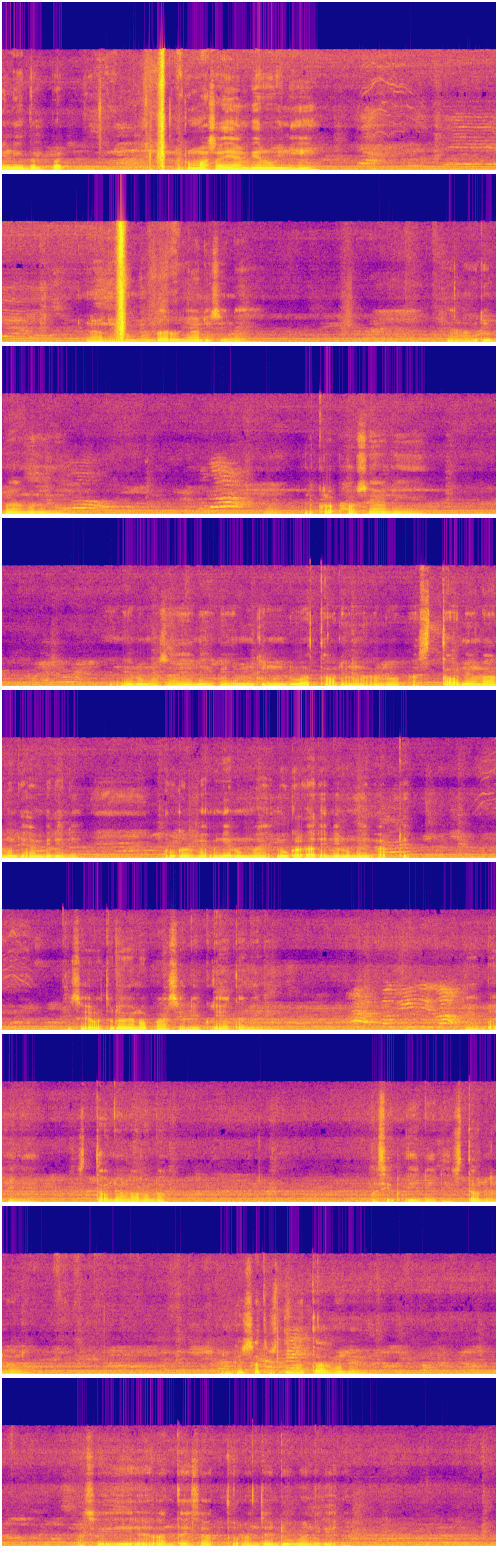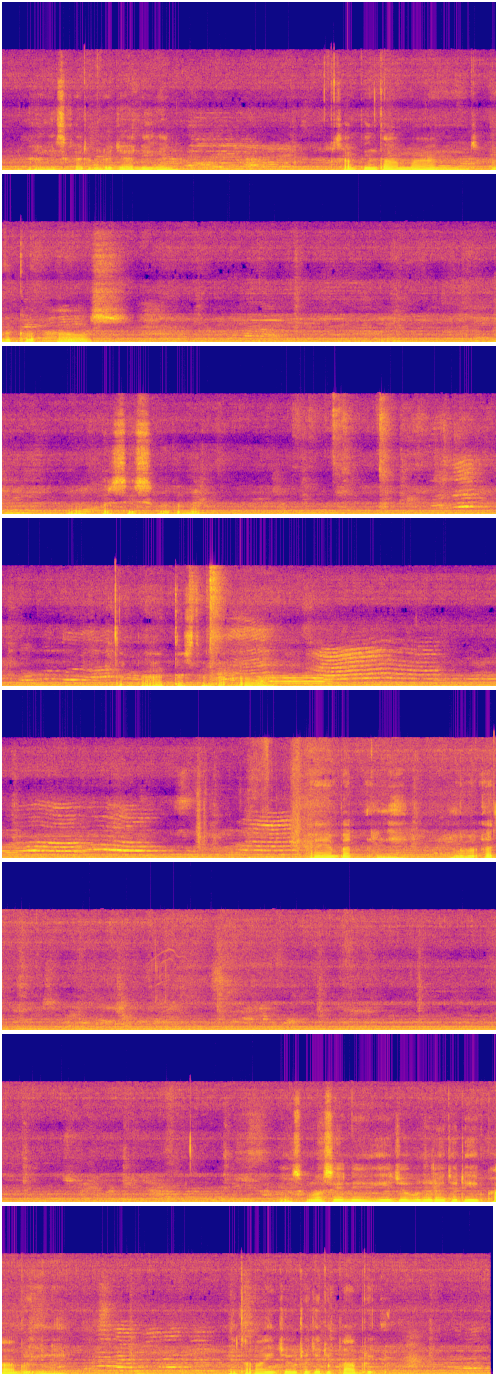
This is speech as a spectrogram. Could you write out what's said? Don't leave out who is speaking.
Speaker 1: ini tempat rumah saya yang biru ini. Nah ini rumah barunya di sini. Yang lagi dibangun ini. Ini clubhouse nya nih ini rumah saya nih kayaknya mungkin dua tahun yang lalu apa setahun yang lalu diambil ini. Google Map ini lumayan Google Earth ini lumayan update. Ini saya waktu udah renovasi ini kelihatan ini hebat ini setahun yang lalu lah. Masih begini nih setahun yang lalu. Mungkin satu setengah tahun ya. Masih lantai satu lantai dua nih kayaknya. Nah, ini sekarang udah jadi kan. Samping taman sebelah clubhouse. Oh, persis Google Map atas tampak bawah hebat ini Earth yang sebelah sini hijau udah jadi pabrik ini. Di tanah hijau udah jadi pabrik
